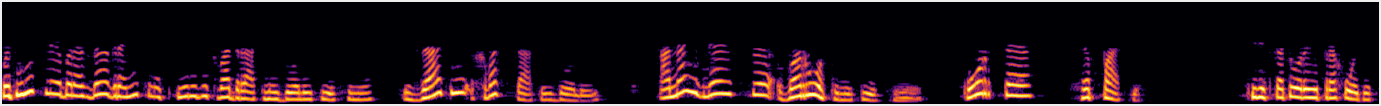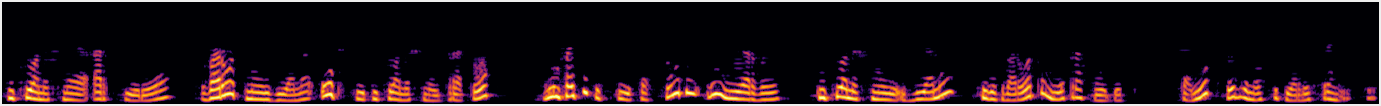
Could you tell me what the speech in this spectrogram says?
Поперечная борозда ограничена спереди квадратной долей печени, сзади хвостатой долей. Она является воротами печени, порта хепатис, через которые проходит печеночная артерия, воротная вена, общий печеночный проток, лимфатические сосуды и нервы. Печеночные вены через ворота не проходят. Конец 191 страницы.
